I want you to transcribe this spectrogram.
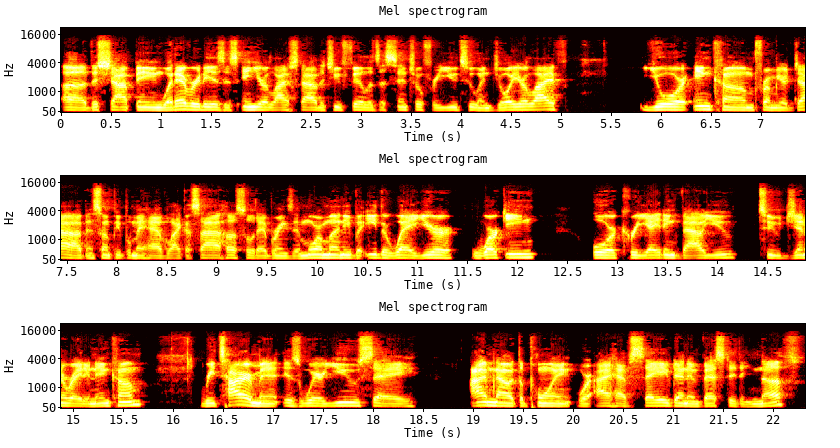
uh, the shopping, whatever it is is in your lifestyle that you feel is essential for you to enjoy your life, your income from your job. And some people may have like a side hustle that brings in more money, but either way, you're working or creating value to generate an income. Retirement is where you say, I'm now at the point where I have saved and invested enough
